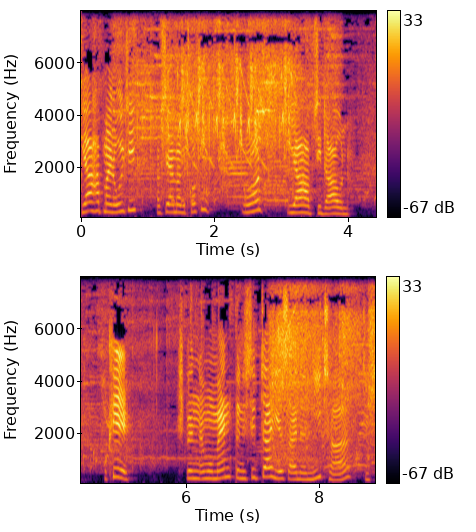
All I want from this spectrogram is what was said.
Ja, hab meine Ulti. Hab sie einmal getroffen. Und ja, hab sie down. Okay. Ich bin im Moment bin ich siebter. Hier ist eine Nita, die ich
